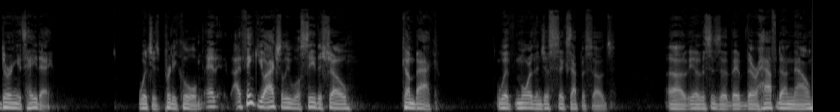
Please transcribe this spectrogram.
during its heyday, which is pretty cool. And I think you actually will see the show come back with more than just six episodes. Uh, you know, this is a they, they're half done now.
